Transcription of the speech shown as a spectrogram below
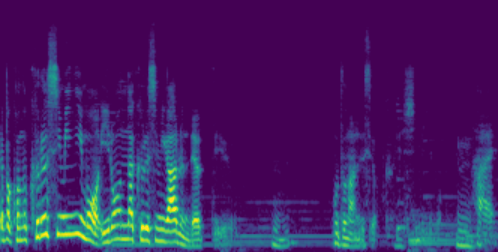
やっぱこの苦しみにもいろんな苦しみがあるんだよっていううんことなんですよ。苦しみでも。うん。はい、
